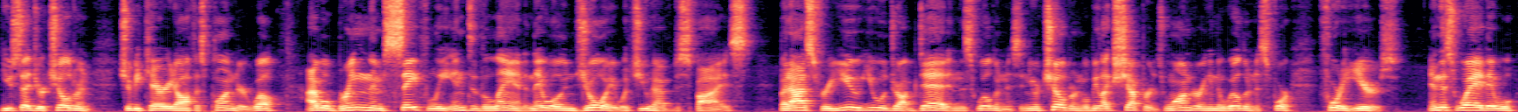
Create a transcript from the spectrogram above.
You said your children should be carried off as plunder. Well, I will bring them safely into the land, and they will enjoy what you have despised. But as for you, you will drop dead in this wilderness, and your children will be like shepherds wandering in the wilderness for forty years. In this way, they will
